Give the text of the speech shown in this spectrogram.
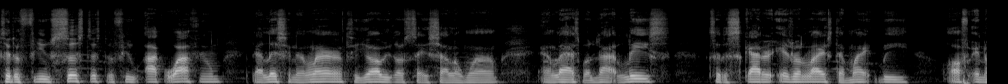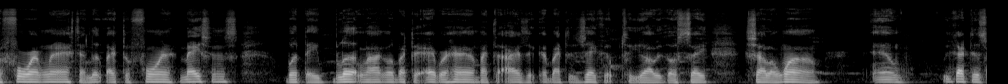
To the few sisters, the few Akwathim that listen and learn, to y'all we go say shalom. And last but not least, to the scattered Israelites that might be off in the foreign lands that look like the foreign nations, but they bloodline goes back to Abraham, back to Isaac, back to Jacob. To y'all, we go say Shalom. And we got this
